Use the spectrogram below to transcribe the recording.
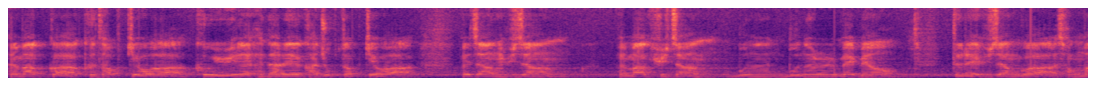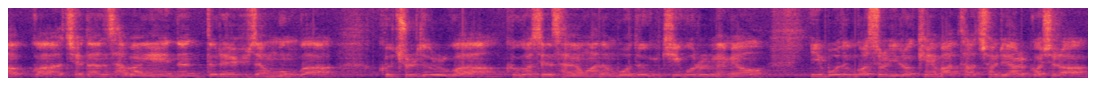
회막과 그 덮개와 그 위에 해달의 가죽 덮개와 회장 휘장 회막 휘장 문, 문을 매며 뜰의 휘장과 성막과 재단 사방에 있는 뜰의 휘장문과 그 줄들과 그것에 사용하는 모든 기구를 매며 이 모든 것을 이렇게 맡아 처리할 것이라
